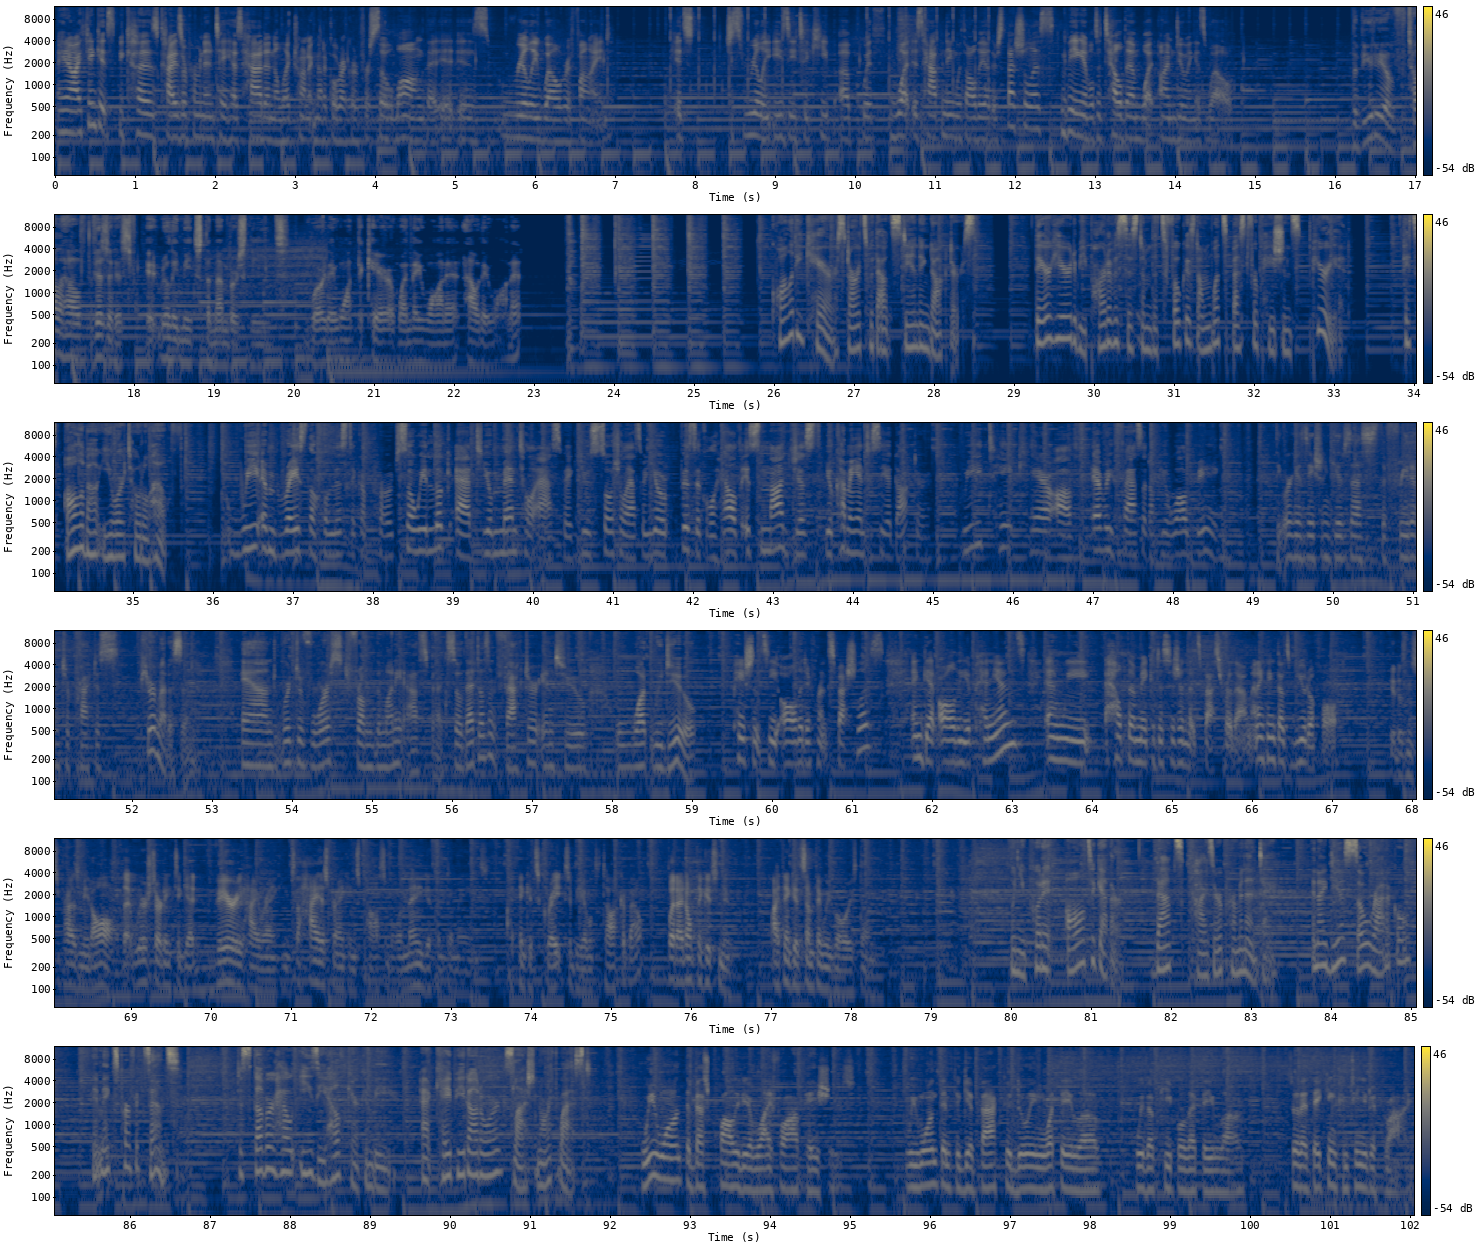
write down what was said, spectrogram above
You know, I think it's because Kaiser Permanente has had an electronic medical record for so long that it is really well refined. It's just really easy to keep up with what is happening with all the other specialists, being able to tell them what I'm doing as well. The beauty of telehealth visit is it really meets the members' needs, where they want the care, when they want it, how they want it. Quality care starts with outstanding doctors. They're here to be part of a system that's focused on what's best for patients, period. It's all about your total health we embrace the holistic approach. So we look at your mental aspect, your social aspect, your physical health. It's not just you're coming in to see a doctor. We take care of every facet of your well being. The organization gives us the freedom to practice pure medicine, and we're divorced from the money aspect, so that doesn't factor into what we do patients see all the different specialists and get all the opinions, and we help them make a decision that's best for them. And I think that's beautiful. It doesn't surprise me at all that we're starting to get very high rankings, the highest rankings possible in many different domains. I think it's great to be able to talk about, but I don't think it's new. I think it's something we've always done. When you put it all together, that's Kaiser Permanente. An idea so radical, it makes perfect sense. Discover how easy healthcare can be at kp.org/northwest. We want the best quality of life for our patients. We want them to get back to doing what they love with the people that they love so that they can continue to thrive.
